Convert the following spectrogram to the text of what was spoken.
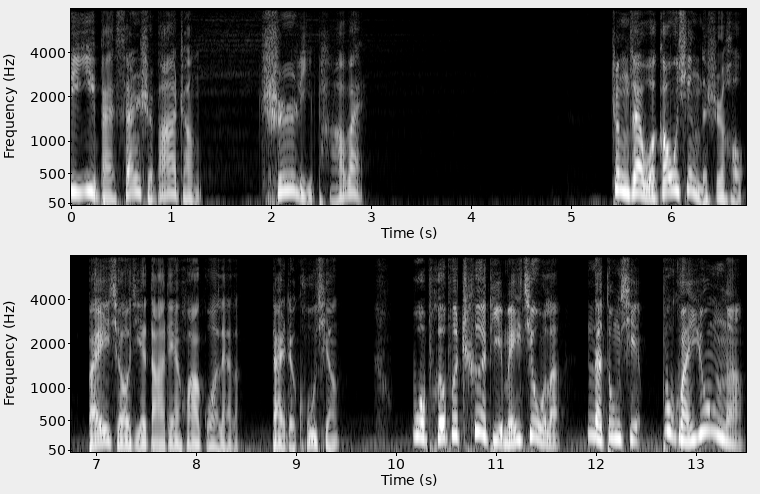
第一百三十八章，吃里扒外。正在我高兴的时候，白小姐打电话过来了，带着哭腔：“我婆婆彻底没救了，那东西不管用啊！”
